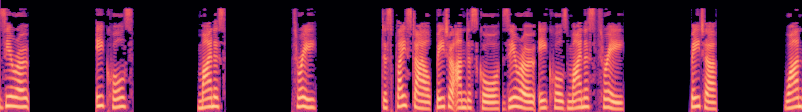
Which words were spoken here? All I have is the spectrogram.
0 equals minus 3 display style beta underscore 0 equals minus 3 beta 1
